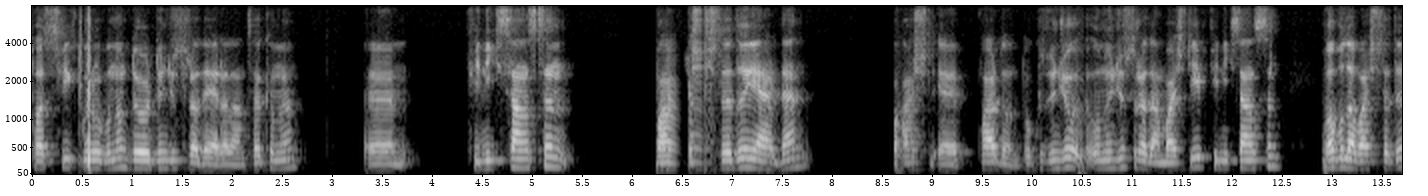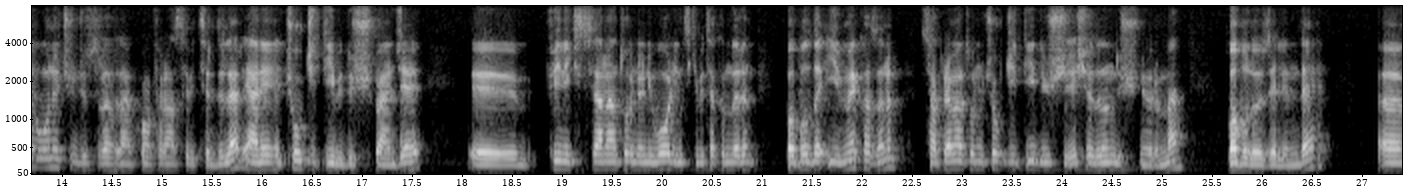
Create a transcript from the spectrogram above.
Pasifik grubunun dördüncü sırada yer alan takımı. Ee, Phoenix Suns'ın başladığı yerden baş, e, pardon 9. 10. sıradan başlayıp Phoenix Suns'ın Bubble'a başladığı 13. sıradan konferansı bitirdiler. Yani çok ciddi bir düşüş bence. E, Phoenix, San Antonio, New Orleans gibi takımların Bubble'da ivme kazanıp Sacramento'nun çok ciddi düşüş yaşadığını düşünüyorum ben. Bubble özelinde. E,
